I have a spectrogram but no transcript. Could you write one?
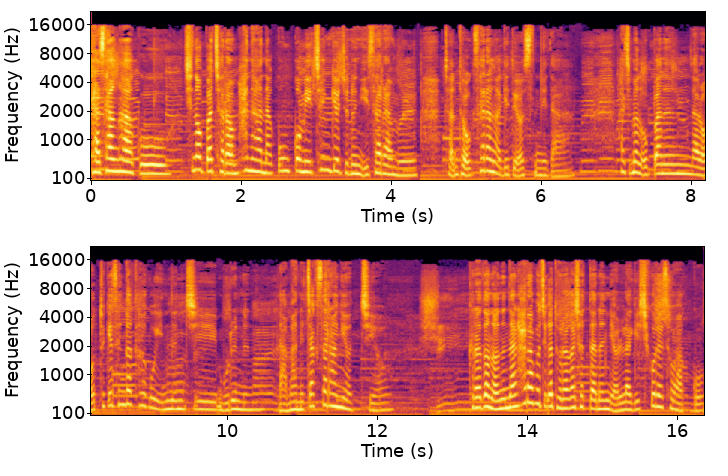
자상하고 친오빠처럼 하나하나 꼼꼼히 챙겨주는 이 사람을 전 더욱 사랑하게 되었습니다. 하지만 오빠는 날 어떻게 생각하고 있는지 모르는 나만의 짝사랑이었지요. 그러던 어느 날 할아버지가 돌아가셨다는 연락이 시골에서 왔고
